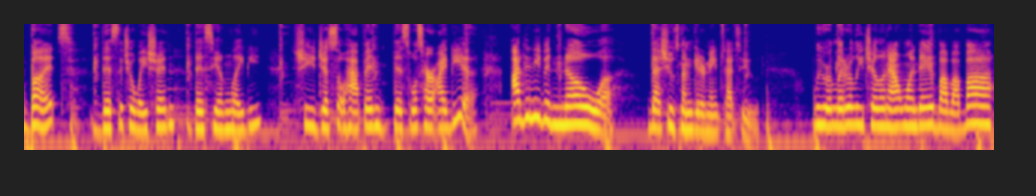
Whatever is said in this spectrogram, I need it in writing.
But this situation, this young lady, she just so happened this was her idea. I didn't even know that she was going to get her name tattooed. We were literally chilling out one day, blah blah blah,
